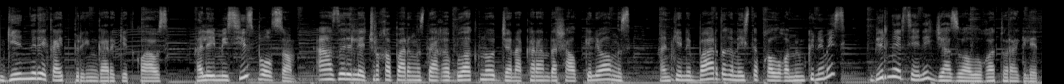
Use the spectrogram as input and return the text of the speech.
кеңирээк айтып бергенге аракет кылабыз. Ал эми сиз болсо азыр эле чуркапарыңыздагы блокнот жана карандаш алып келип алыңыз. Анткени баардыгын эстеп калууга мүмкүн эмес бир нерсени жазып алууга туура келет.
